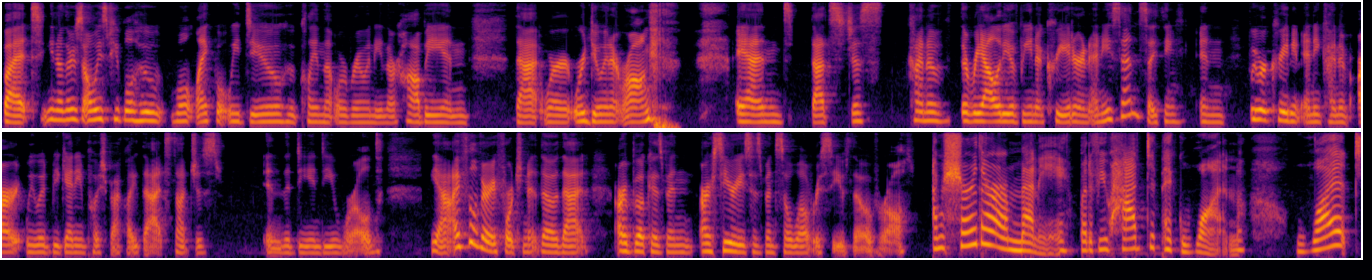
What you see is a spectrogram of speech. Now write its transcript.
But, you know, there's always people who won't like what we do, who claim that we're ruining their hobby and that we're we're doing it wrong. and that's just kind of the reality of being a creator in any sense. I think in if we were creating any kind of art, we would be getting pushback like that. It's not just in the D&D world. Yeah, I feel very fortunate though that our book has been our series has been so well received though overall. I'm sure there are many, but if you had to pick one, what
